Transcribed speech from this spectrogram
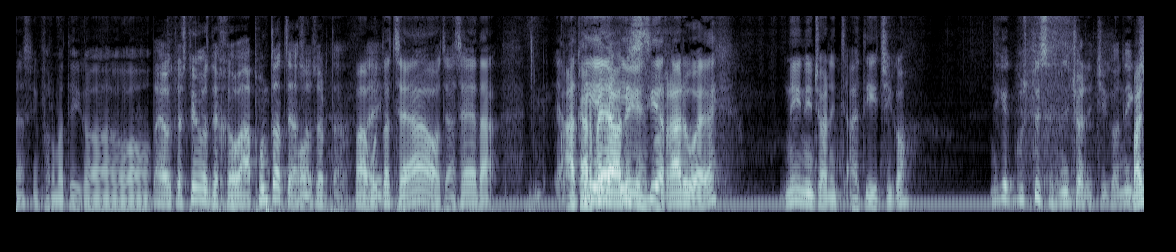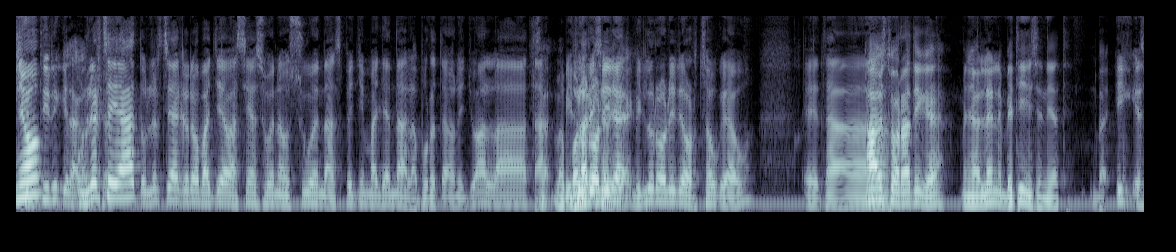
ez? Informatikago... Bai, o testigos de Jehova, apuntatzea Oh, zozerta. Ba, buntatzea, otzea ze, eta... Karpeta Ati batekin, izi bo. erraru, eh? Ni nintxoan ati itxiko. Nik guztiz ez nitxoan itxiko. Nik ilako. ulertzeat, ulertzeat gero batia bazea zuen hau zuen, da azpetxin mailan da, lapurreta honi joala, eta ba, bildur horire hortzauke hau. Eta... Ah, ez du horratik, eh? Baina lehen beti nintzen diat. Ba, ik, ez,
